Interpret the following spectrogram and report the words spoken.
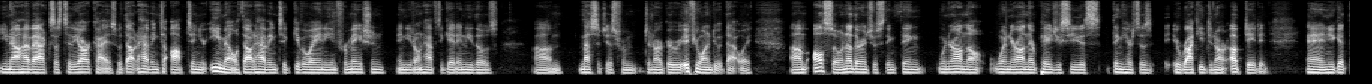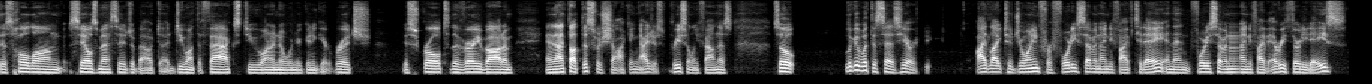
you now have access to the archives without having to opt in your email, without having to give away any information, and you don't have to get any of those um, messages from Dinar Guru if you want to do it that way. Um, also, another interesting thing when you're on the when you're on their page, you see this thing here says Iraqi dinar updated, and you get this whole long sales message about uh, do you want the facts? Do you want to know when you're going to get rich? You scroll to the very bottom, and I thought this was shocking. I just recently found this. So look at what this says here. I'd like to join for $47.95 today and then $47.95 every 30 days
